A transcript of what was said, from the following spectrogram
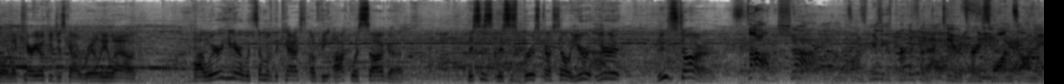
Whoa, that karaoke just got really loud. Uh, we're here with some of the cast of the Aqua Saga. This is this is Bruce Costello. You're you're the star. Stop, show. This, this music is perfect for that too. It's very swan songy.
